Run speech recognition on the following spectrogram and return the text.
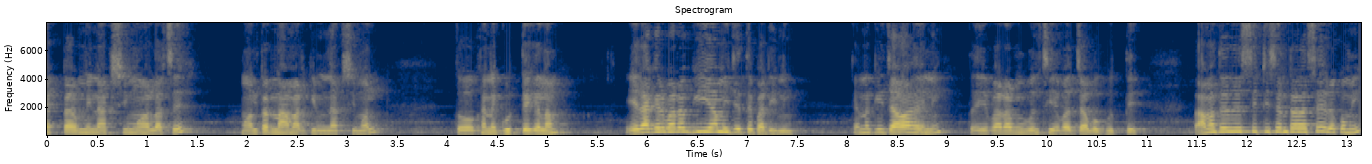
একটা মীনাক্ষী মল আছে। মলটার নাম আর কি মীনাক্ষী মল। তো ওখানে ঘুরতে গেলাম। এর আগের বারও গিয়ে আমি যেতে পারিনি। কেন কি যাওয়া হয়নি। তো এবার আমি বলছি এবার যাব ঘুরতে। তো আমাদের যে সিটি সেন্টার আছে এরকমই।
